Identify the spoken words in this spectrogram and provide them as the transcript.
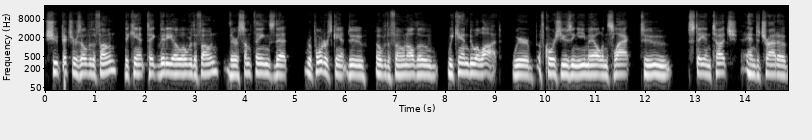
shoot pictures over the phone, they can't take video over the phone. There are some things that reporters can't do over the phone, although we can do a lot. We're, of course, using email and Slack to stay in touch and to try to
